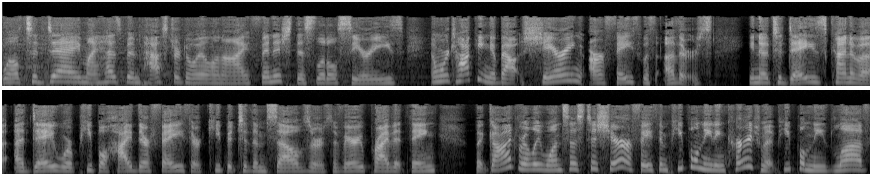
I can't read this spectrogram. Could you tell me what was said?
Well, today, my husband, Pastor Doyle, and I finished this little series, and we're talking about sharing our faith with others. You know, today's kind of a, a, day where people hide their faith or keep it to themselves, or it's a very private thing. But God really wants us to share our faith, and people need encouragement. People need love,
